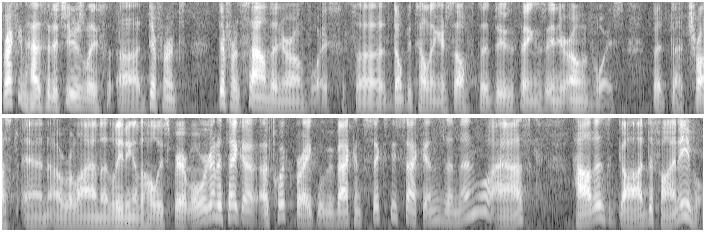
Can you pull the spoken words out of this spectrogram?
recognize that it's usually a different, different sound than your own voice. It's uh, don't be telling yourself to do things in your own voice, but uh, trust and uh, rely on the leading of the Holy Spirit. Well, we're going to take a, a quick break. We'll be back in 60 seconds, and then we'll ask, how does God define evil?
